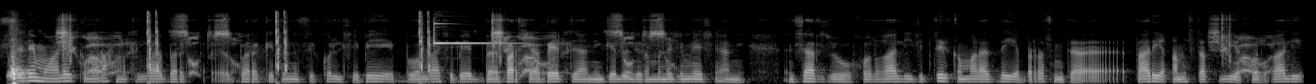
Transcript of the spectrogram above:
السلام عليكم ورحمة الله وبرك- وبركاته الناس الكل شباب والله شباب برشا عباد يعني قالوا لي ما نجمناش يعني نشارجو خو الغالي. جبت لكم مرة ذي بالرسمي طريقة مش تطبيق خو الغالي.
